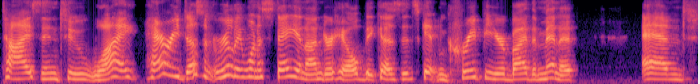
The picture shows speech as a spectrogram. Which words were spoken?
ties into why Harry doesn't really want to stay in Underhill because it's getting creepier by the minute and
